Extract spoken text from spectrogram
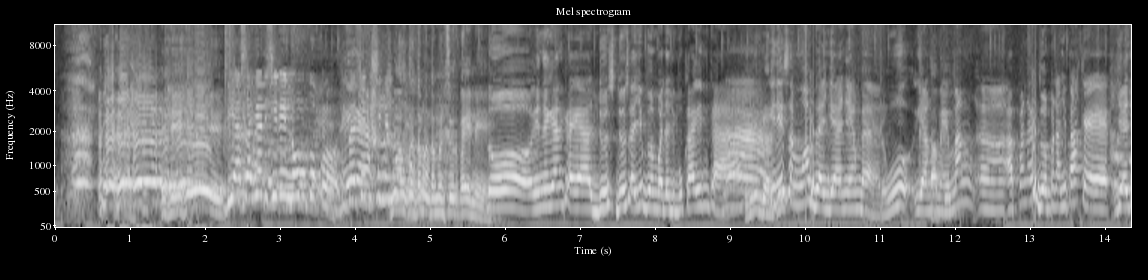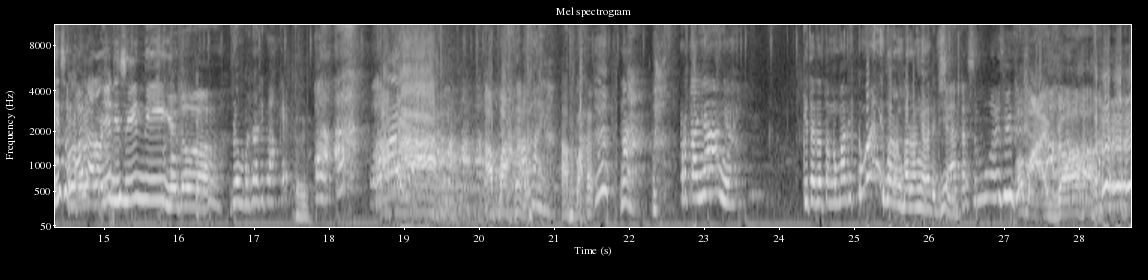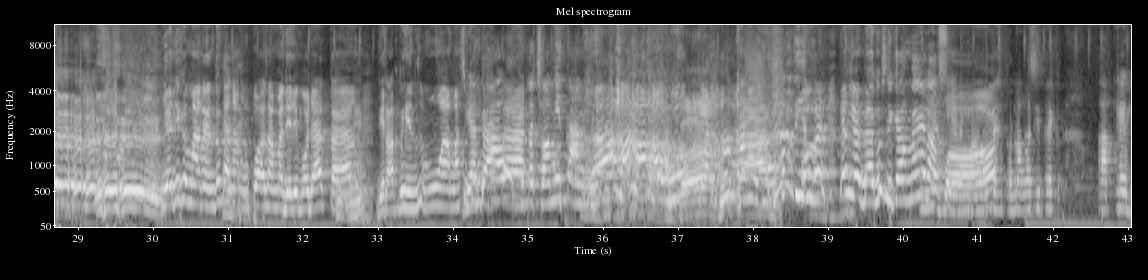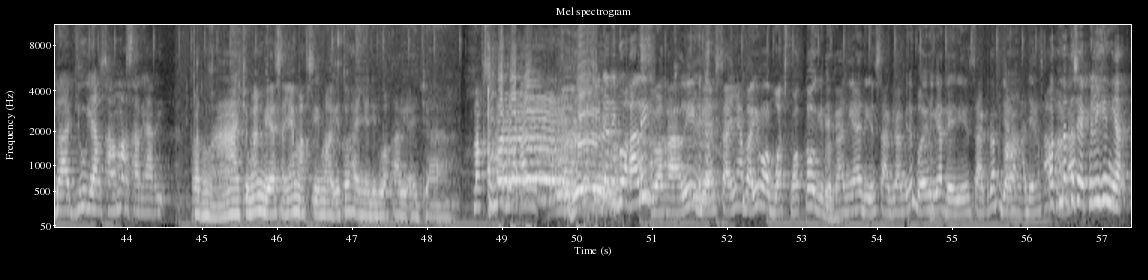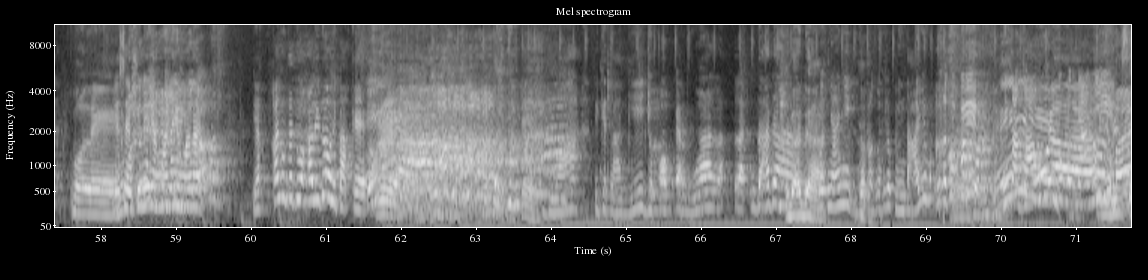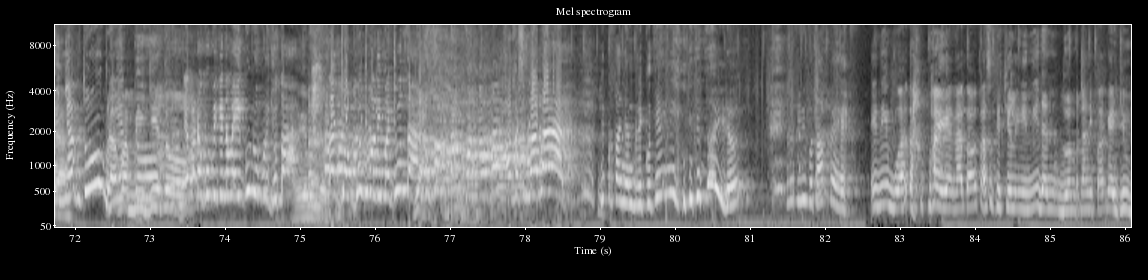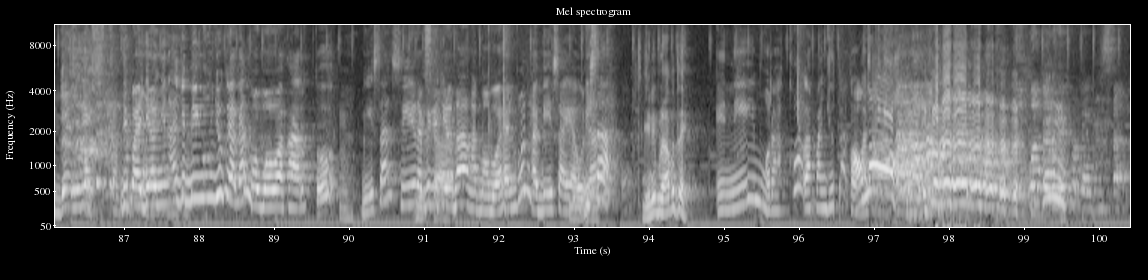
Hehehe. Biasanya di sini numpuk loh. Dibaca di sini Ini numpuk. waktu teman-teman survei nih. Tuh, ini kan kayak dus-dus aja belum pada dibukain kan. Nah, ini berarti- semua belanjaannya yang baru yang Tapi- memang eh, apa namanya belum pernah dipakai. Jadi semua taruhnya di sini gitu. Belum pernah dipakai. Pak, ah. Apa? Apa? Apa ya? Apa? Nah, kita datang kemari, ke mana nih barang-barang yang ada di Di sini? atas semua sih. Oh my god. Jadi kemarin tuh karena Empok sama Dede mau datang, dirapihin semua, masukin ke tahu atas. kita celamitan. Bukan. Bukan. Bukan, kan nggak bagus di kamera, Iya sih emang. Teh pernah nggak sih teh pakai baju yang sama sehari-hari? Pernah, cuman biasanya maksimal itu hanya di dua kali aja. Maksimal dua kali. Lebih dari dua kali? Dua kali biasanya, apalagi kalau buat foto gitu kan ya di Instagram itu boleh lihat deh di Instagram jarang ada yang Oh, sama. nanti kan? saya pilihin ya. Boleh. Ya saya pilih yang mana yang mana. Ya kan udah dua kali doang dipakai. Iya. Gua dikit lagi job air gua la- la- udah ada. Udah ada. Buat nyanyi. Gua kagak bisa minta aja sama Kiki. Minta gaun Iya. gua buat nyanyi. Iya. Banyak tuh, berapa Gitu. biji tuh? Daripada gue bikin nama Igu 20 juta. Iya. Nah, job gue cuma 5 juta. Pertanyaan berikutnya ini. Ini buat apa? ya? Ini buat apa ya? Nggak tahu tas kecil ini dan belum pernah dipakai juga. Jadi dipajangin aja bingung juga kan mau bawa kartu. Bisa sih, tapi Bisa. kecil banget. Mau bawa handphone nggak bisa ya udah. Bisa. Gini berapa teh? Ini murah kok 8 juta kalau nggak Allah. buat yang bisa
